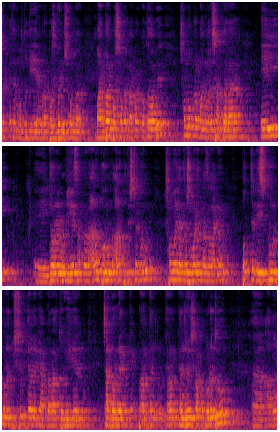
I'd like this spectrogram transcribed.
সাক্ষাতের মধ্য দিয়ে আমরা বসবো ইনশাল্লাহ বারবার বসা হবে বারবার কথা হবে। সমগ্র বাংলাদেশে আপনারা এই এই ধরনের অডিয়েন্স আপনারা আরও করুন আরও প্রতিষ্ঠা করুন। সময় থাকতে সময়ের কাজে লাগান। প্রত্যেক স্কুল, কলেজ, বিশ্ববিদ্যালয়কে আপনারা তৈরির জাগরণের প্রাণ কেন্দ্র কেন্দ্র হিসেবে আপনারা গড়ে তুলুন। এবং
